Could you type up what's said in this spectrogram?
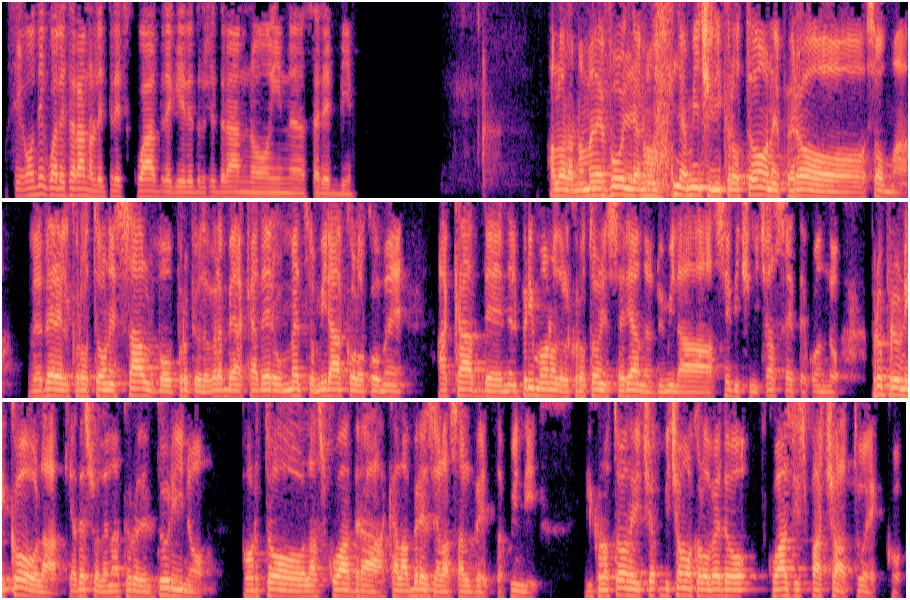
secondo te quali saranno le tre squadre che retrocederanno in Serie B? Allora, non me ne vogliano gli amici di Crotone, però insomma, vedere il Crotone salvo proprio dovrebbe accadere un mezzo miracolo come accadde nel primo anno del Crotone in Serie A nel 2016-17, quando proprio Nicola, che adesso è allenatore del Torino, portò la squadra calabrese alla salvezza. Quindi il Crotone diciamo che lo vedo quasi spacciato, ecco.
